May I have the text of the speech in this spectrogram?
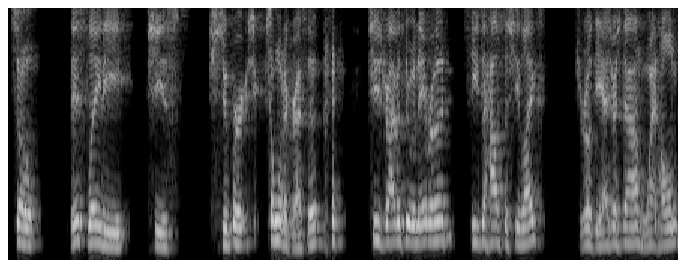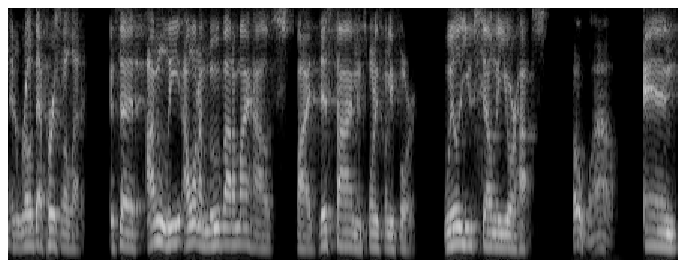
So this lady, she's super, somewhat aggressive. she's driving through a neighborhood, sees a house that she likes. She wrote the address down, went home, and wrote that person a letter. and said, "I'm le- I want to move out of my house by this time in 2024. Will you sell me your house?" Oh wow. And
